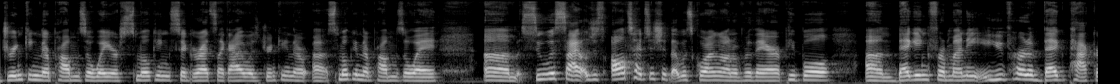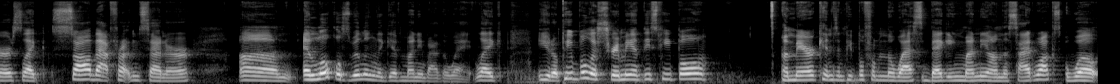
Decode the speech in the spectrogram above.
drinking their problems away, or smoking cigarettes like I was, drinking their, uh, smoking their problems away. Um, suicidal, just all types of shit that was going on over there. People um, begging for money. You've heard of beg packers, like saw that front and center. Um, and locals willingly give money, by the way. Like, you know, people are screaming at these people. Americans and people from the West begging money on the sidewalks. Well,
